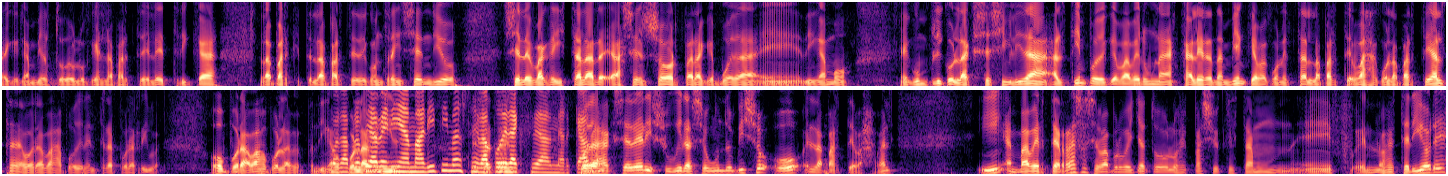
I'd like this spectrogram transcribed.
hay que cambiar todo lo que es la parte eléctrica, la parte, la parte de contraincendio, se le va a instalar ascensor para que pueda, eh, digamos, eh, cumplir con la accesibilidad, al tiempo de que va a haber una escalera también que va a conectar la parte baja con la parte alta, ahora vas a poder entrar por arriba o por abajo por la digamos, por la propia avenida. marítima se va a poder acceder al mercado. Puedes acceder y subir al segundo piso o en la parte baja, ¿vale? Y va a haber terrazas, se va a aprovechar todos los espacios que están eh, en los exteriores,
